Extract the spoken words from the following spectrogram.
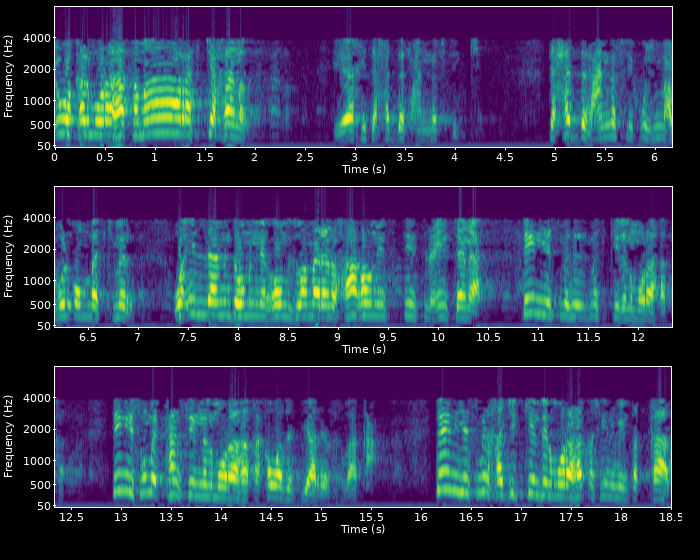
إيوا المراها قمارة كخانة يا أخي تحدث عن نفسك. تحدث عن نفسك. وجمع بالأمة تكمر. وإلا من دوم النغوم زوامرا نحاغون ستين سبعين سنة. تين يسمى مسكي المراهقة. تين يسمى قنسين المراهقة. قوة الديار الخواقع تين يسمى خجيك كين المراهقة شين من تقاد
